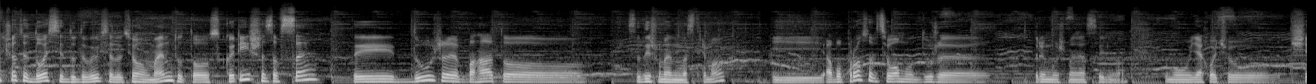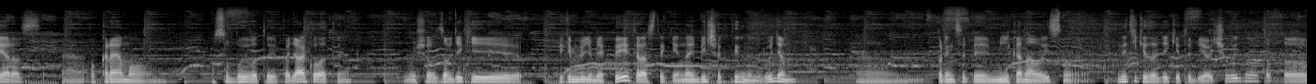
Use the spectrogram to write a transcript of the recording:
Якщо ти досі додивився до цього моменту, то скоріше за все, ти дуже багато сидиш у мене на стрімах, і або просто в цілому дуже підтримуєш мене сильно. Тому я хочу ще раз е, окремо особливо тобі подякувати, тому що завдяки таким людям, як ти, якраз таки найбільш активним людям, е, в принципі, мій канал існує. Не тільки завдяки тобі, очевидно, тобто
